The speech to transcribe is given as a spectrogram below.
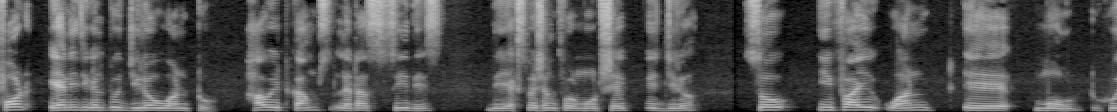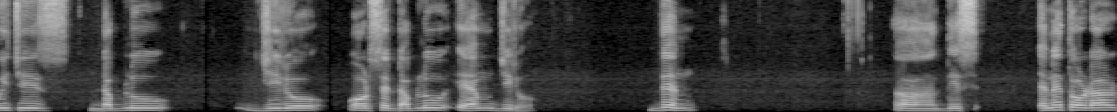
for n is equal to 0, 1, 2. How it comes? Let us see this. The expression for mode shape is 0. So, if I want a mode which is W 0 or say W M 0, then uh, this nth order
